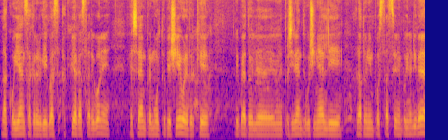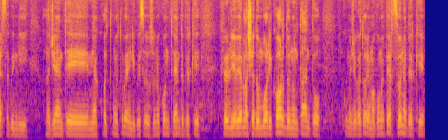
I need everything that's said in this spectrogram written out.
l'accoglienza credo che qui a Castelrigoni è sempre molto piacevole perché ripeto, il, il presidente Cucinelli ha dato un'impostazione un pochino diversa, quindi la gente mi ha accolto molto bene, di questo sono contento perché credo di aver lasciato un buon ricordo, non tanto come giocatore ma come persona perché,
